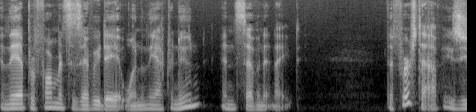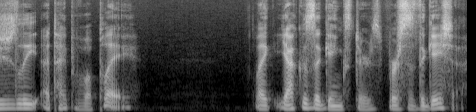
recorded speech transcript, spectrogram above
and they have performances every day at 1 in the afternoon and 7 at night. The first half is usually a type of a play, like Yakuza gangsters versus the geisha.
